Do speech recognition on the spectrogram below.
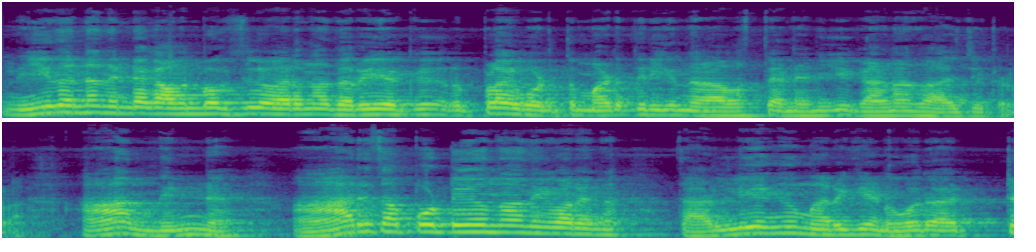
നീ തന്നെ നിന്റെ കമന്റ് ബോക്സിൽ വരുന്ന തെറിയൊക്കെ റിപ്ലൈ കൊടുത്ത് മടുത്തിരിക്കുന്ന ഒരു അവസ്ഥയാണ് എനിക്ക് കാണാൻ സാധിച്ചിട്ടുള്ളത്. ആ നിന്നെ ആര് സപ്പോർട്ട് ചെയ്തെന്നാ നീ പറയുന്നത്? തള്ളിയങ്ങ് മറിക്കുകയാണ്. ഒരൊറ്റ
